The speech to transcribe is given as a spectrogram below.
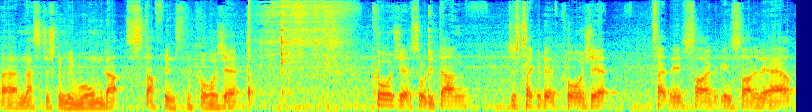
Um, that's just going to be warmed up to stuff into the courgette. Courgette's already done. Just take a bit of courgette, take the inside, inside of it out,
